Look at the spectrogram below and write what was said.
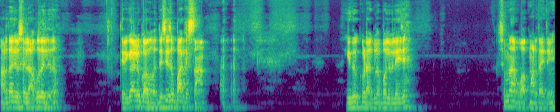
ಅರ್ಧ ದಿವಸ ಅಲ್ಲಿ ಆಗೋದಿಲ್ಲ ಇದು. ತಿರುಗಾಡ್ಲಿಕ್ಕೂ ಆಗೋದು ದಿಸ್ ಇಸ್ ಪಾಕಿಸ್ತಾನ್ ಇದು ಕೂಡ ಗ್ಲೋಬಲ್ ವಿಲೇಜ್ ಸುಮ್ಮನೆ ವಾಕ್ ಮಾಡ್ತಾ ಇದ್ದೀವಿ.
